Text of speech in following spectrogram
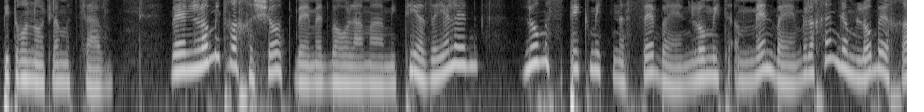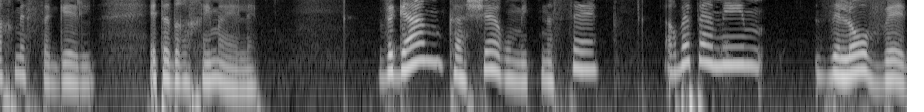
פתרונות למצב. והן לא מתרחשות באמת בעולם האמיתי, אז הילד לא מספיק מתנסה בהן, לא מתאמן בהן, ולכן גם לא בהכרח מסגל את הדרכים האלה. וגם כאשר הוא מתנסה, הרבה פעמים זה לא עובד.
